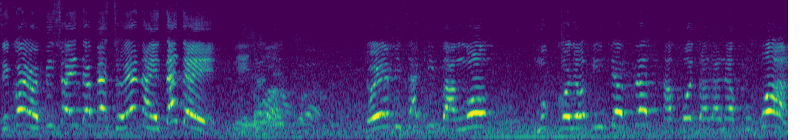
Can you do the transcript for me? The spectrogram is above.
sikoyo biso udps toye na etat de toyebisaki bango mokolo udps akozala na pouvoir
